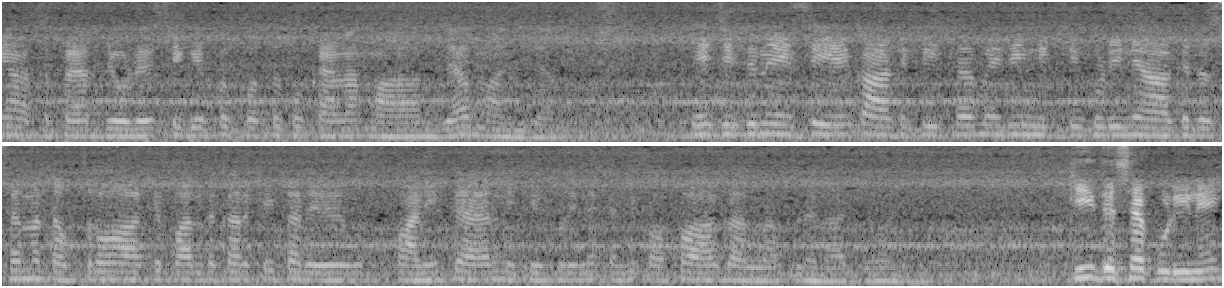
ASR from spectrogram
ਜਾਂ ਹੱਥ ਪੈਰ ਜੋੜੇ ਸੀਗੇ ਪਰ ਪੁੱਤ ਤੂੰ ਕਹਿਣਾ ਮੰਨ ਜਾ ਮੰਨ ਜਾ। ਇਹ ਜਿੱਦਣ ਇਸੇ ਇਹ ਕਾਂਡ ਕੀਤਾ ਮੇਰੀ ਨਿੱਕੀ ਕੁੜੀ ਨੇ ਆ ਕੇ ਦੱਸਿਆ ਮੈਂ ਦਫ਼ਤਰੋਂ ਆ ਕੇ ਬੰਦ ਕਰਕੇ ਘਰੇ ਪਾਣੀ ਪਿਆ ਨਿੱਕੀ ਕੁੜੀ ਨੇ ਕਹਿੰਦੀ ਪਾਪਾ ਆ ਗੱਲ ਆਪਣੇ ਨਾਲ ਹੋਈ ਕੀ ਦੱਸਿਆ ਕੁੜੀ ਨੇ?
